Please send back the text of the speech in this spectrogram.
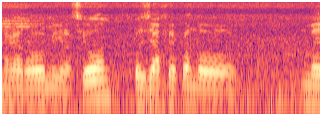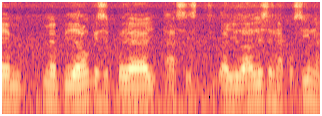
me agarró migración, pues ya fue cuando me, me pidieron que si podía ayudarles en la cocina.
